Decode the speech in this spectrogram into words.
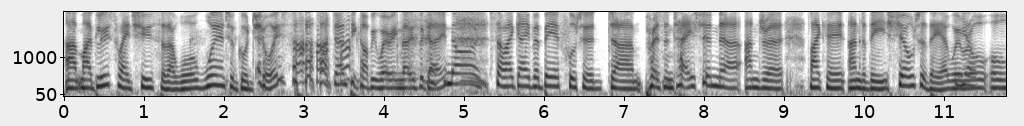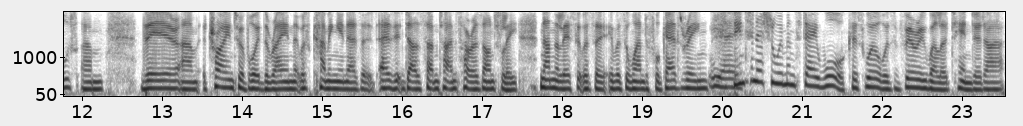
Uh, my blue suede shoes that I wore weren't a good choice. I don't think I'll be wearing those again. No. So I gave a barefooted um, presentation uh, under a, like a, under the shelter there. We were all, all um, there um, trying to avoid the rain that was coming in as it as it does sometimes horizontally. Nonetheless, it was a it was a wonderful gathering. Yeah. The International Women's Day walk as well was very well attended. I,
